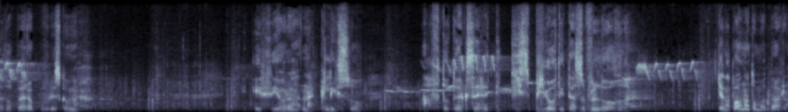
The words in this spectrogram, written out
εδώ πέρα που βρίσκομαι, ήρθε η ώρα να κλείσω αυτό το εξαιρετικής ποιότητας vlog και να πάω να το μοντάρω.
